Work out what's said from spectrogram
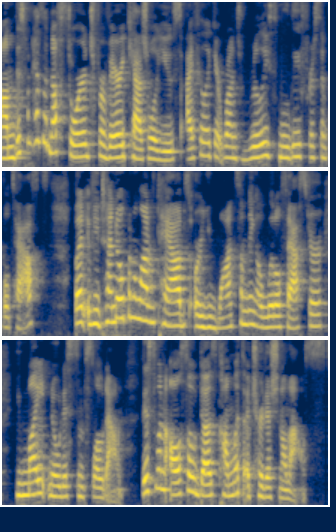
Um, this one has enough storage for very casual use. I feel like it runs really smoothly for simple tasks. But if you tend to open a lot of tabs or you want something a little faster, you might notice some slowdown. This one also does come with a traditional mouse.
